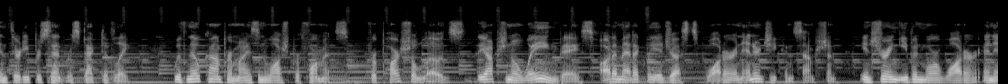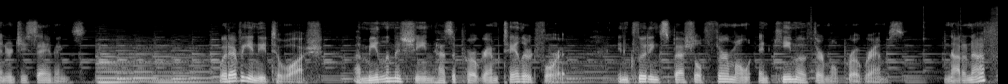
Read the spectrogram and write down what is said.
and 30% respectively, with no compromise in wash performance. For partial loads, the optional weighing base automatically adjusts water and energy consumption, ensuring even more water and energy savings. Whatever you need to wash, a Miele machine has a program tailored for it, including special thermal and chemothermal programs. Not enough?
